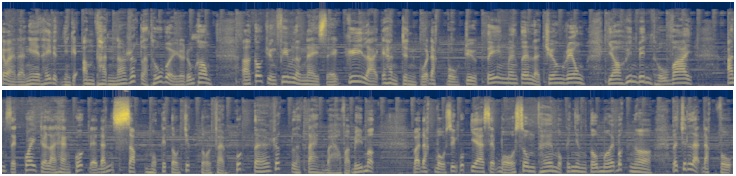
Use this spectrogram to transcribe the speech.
các bạn đã nghe thấy được những cái âm thanh nó rất là thú vị rồi đúng không à, câu chuyện phim lần này sẽ ghi lại cái hành trình của đặc vụ Triều Tiên mang tên là Cheong Ryong do Huyên Bin thủ vai anh sẽ quay trở lại Hàn Quốc để đánh sập một cái tổ chức tội phạm quốc tế rất là tàn bạo và bí mật và đặc vụ xuyên quốc gia sẽ bổ sung thêm một cái nhân tố mới bất ngờ đó chính là đặc vụ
